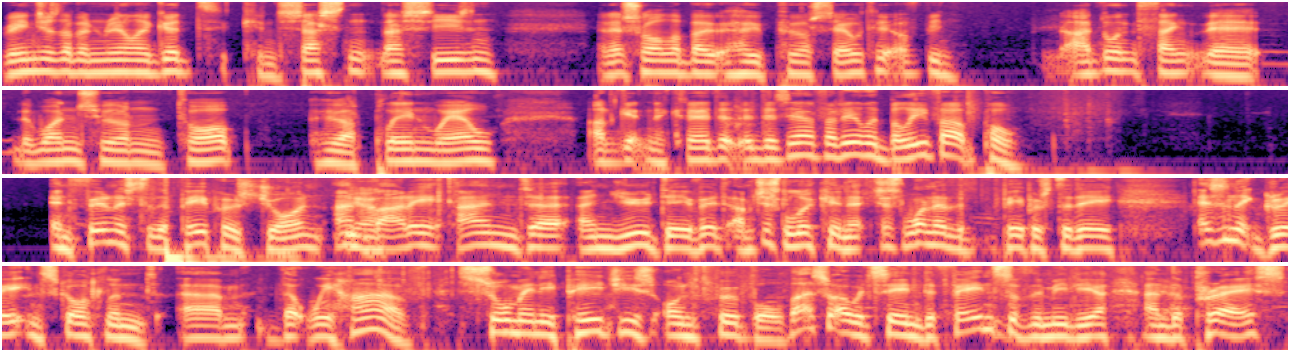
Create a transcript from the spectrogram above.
Rangers have been really good, consistent this season, and it's all about how poor Celtic have been. I don't think the the ones who are on top, who are playing well, are getting the credit they deserve. I really believe that, Paul in fairness to the papers, John and yeah. Barry and uh, and you, David, I'm just looking at just one of the papers today. Isn't it great in Scotland um, that we have so many pages on football? That's what I would say in defence of the media and yeah. the press.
